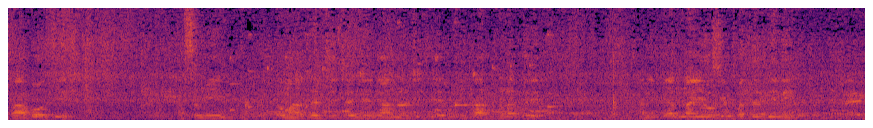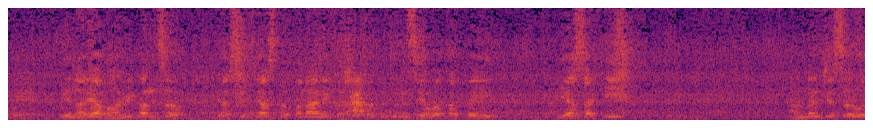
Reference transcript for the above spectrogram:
राबवतील असं मी दत्त महाराजांच्या चरणी आणि अण्णांच्या चरणी प्रार्थना करेन. आणि त्यांना योग्य पद्धतीने येणाऱ्या भाविकांचं जास्तीत जास्तपणाने कशा पद्धतीने सेवा करता येईल यासाठी अण्णांचे सर्व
